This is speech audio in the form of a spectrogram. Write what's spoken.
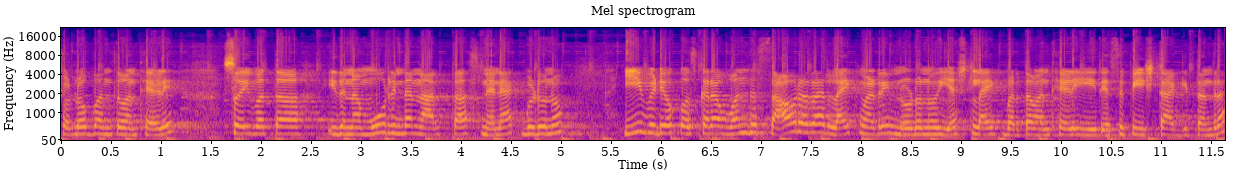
ಚಲೋ ಬಂತು ಅಂತ ಹೇಳಿ. ಸೊ ಇವತ್ತು ಇದನ್ನು ಮೂರಿಂದ ನಾಲ್ಕು ತಾಸು ನೆನೆಯಾಕ್ ಬಿಡೋನು. ಈ ವಿಡಿಯೋಕ್ಕೋಸ್ಕರ ಒಂದು ಸಾವಿರರ ಲೈಕ್ ಮಾಡಿರಿ. ನೋಡೋಣ ಎಷ್ಟು ಲೈಕ್ ಬರ್ತಾವ ಅಂತ ಹೇಳಿ ಈ ರೆಸಿಪಿ ಇಷ್ಟ ಆಗಿತ್ತಂದ್ರೆ.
